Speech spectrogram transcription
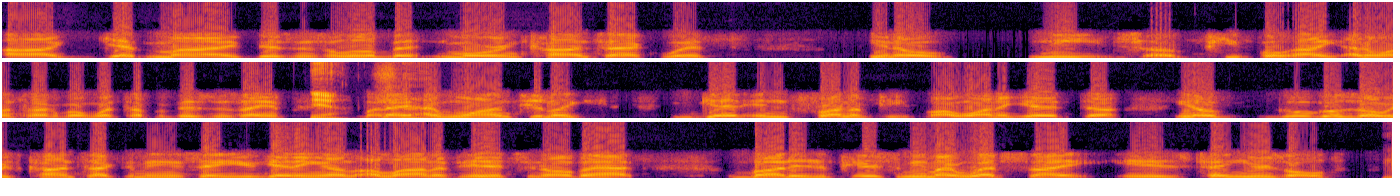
uh, get my business a little bit more in contact with, you know, needs of people. I, I don't want to talk about what type of business I am, Yeah. but sure. I, I want to like get in front of people. I want to get, uh, you know, Google's always contacted me and saying you're getting a, a lot of hits and all that. But it appears to me my website is 10 years old. It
